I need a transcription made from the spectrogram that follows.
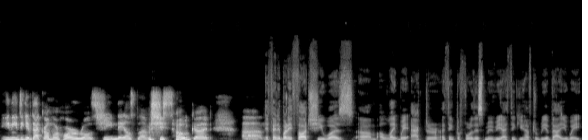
you need to give that girl more horror roles. She nails them. She's so good. Um, if anybody thought she was um, a lightweight actor, I think before this movie, I think you have to reevaluate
